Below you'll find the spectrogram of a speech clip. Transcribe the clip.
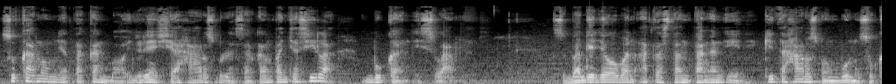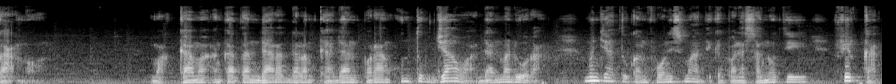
Soekarno menyatakan bahwa Indonesia harus berdasarkan Pancasila, bukan Islam. Sebagai jawaban atas tantangan ini, kita harus membunuh Soekarno. Mahkamah Angkatan Darat dalam keadaan perang untuk Jawa dan Madura menjatuhkan vonis mati kepada Sanuti, Firkat,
